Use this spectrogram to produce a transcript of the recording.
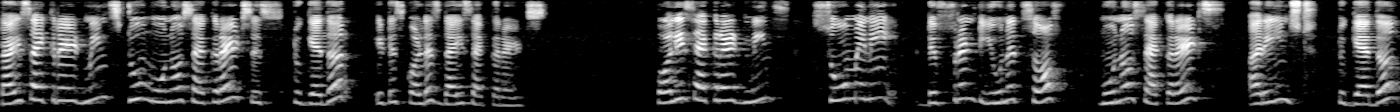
disaccharide means two monosaccharides is together, it is called as disaccharides. Polysaccharide means so many different units of monosaccharides arranged together,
